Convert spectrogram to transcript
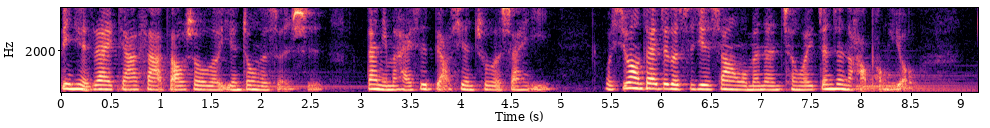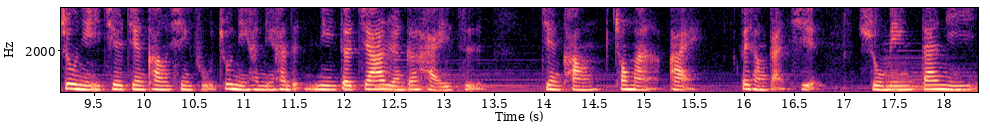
并且在加萨遭受了严重的损失，但你们还是表现出了善意。我希望在这个世界上，我们能成为真正的好朋友。祝你一切健康幸福，祝你和你和的你的家人跟孩子健康，充满爱。非常感谢，署名丹尼、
